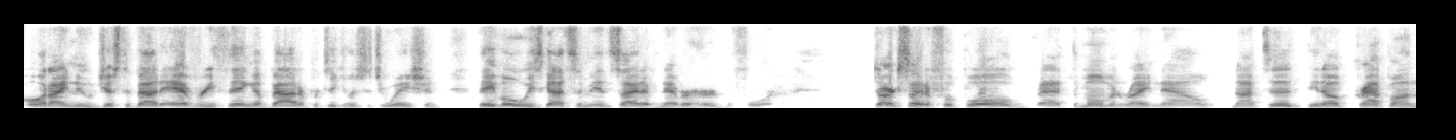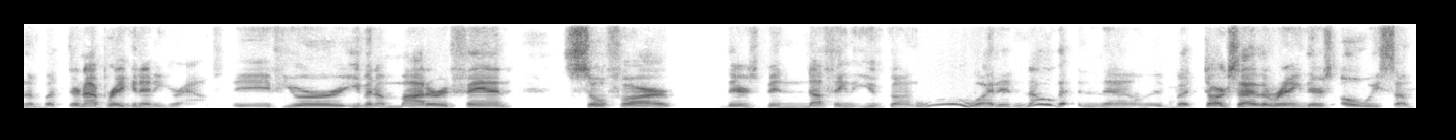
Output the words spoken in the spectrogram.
thought I knew just about everything about a particular situation, they've always got some insight I've never heard before. Dark side of football at the moment right now, not to, you know, crap on them, but they're not breaking any ground. If you're even a moderate fan, so far there's been nothing that you've gone, I didn't know that. No, but Dark Side of the Ring, there's always some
